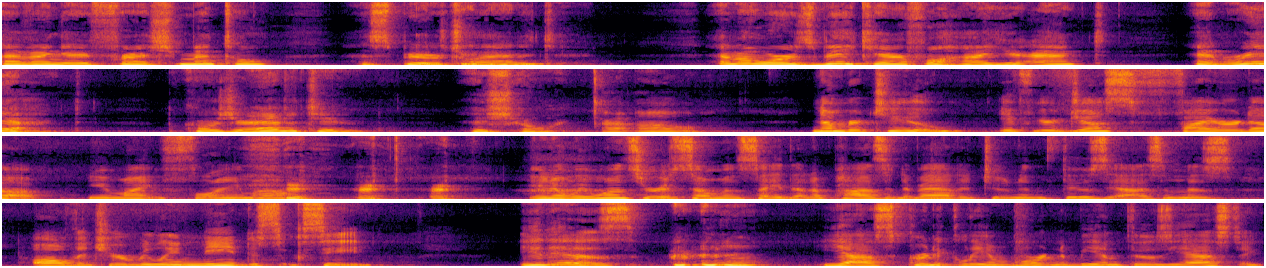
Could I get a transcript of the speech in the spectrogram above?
having a fresh mental and spiritual attitude. In other words, be careful how you act and react, because your attitude is showing. Uh oh. Number two, if you're just fired up, you might flame out. you know, we once heard someone say that a positive attitude and enthusiasm is all that you really need to succeed. It is, yes, critically important to be enthusiastic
